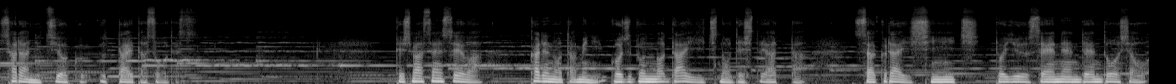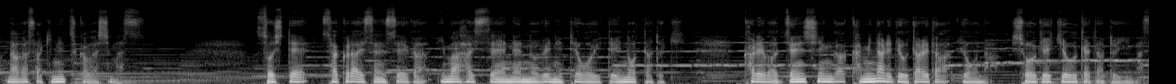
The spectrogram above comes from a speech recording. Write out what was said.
さらに強く訴えたそうです。手島先生は彼のためにご自分の第一の弟子であった桜井真一という青年伝道者を長崎に使わします。そして桜井先生が今橋青年の上に手を置いて祈った時彼は全身が雷で打たれたような衝撃を受けたといいます。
